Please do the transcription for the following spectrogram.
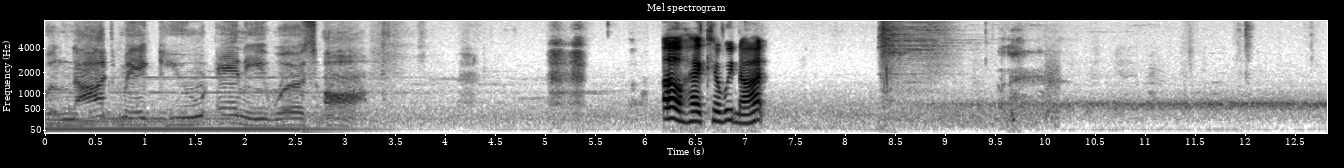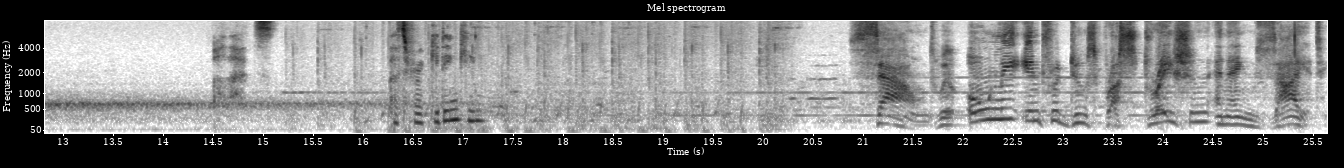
will not make you any worse off. Oh, heck, can we not? Oh, that's... That's freaky dinky. Sounds will only introduce frustration and anxiety.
